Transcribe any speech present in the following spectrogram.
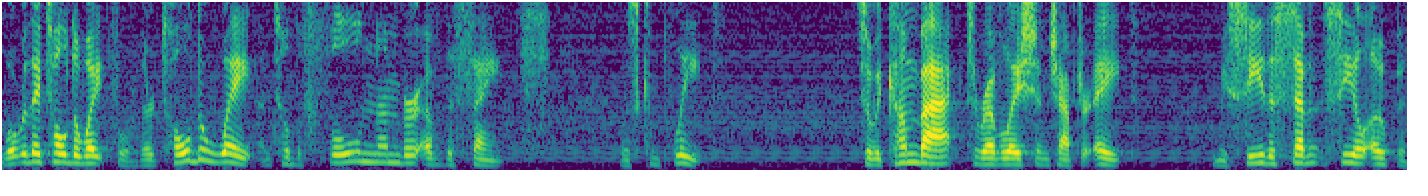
what were they told to wait for? They're told to wait until the full number of the saints was complete. So we come back to Revelation chapter 8. And we see the seventh seal open.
